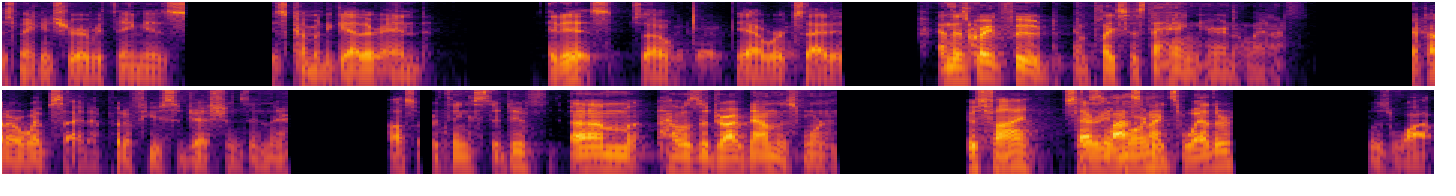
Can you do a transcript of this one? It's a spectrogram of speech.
just making sure everything is is coming together, and it is. So, yeah, we're excited. And there's great food and places to hang here in Atlanta. Check out our website. I put a few suggestions in there Awesome. for things to do. Um, how was the drive down this morning? It was fine. Saturday last morning. night's weather was wild.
